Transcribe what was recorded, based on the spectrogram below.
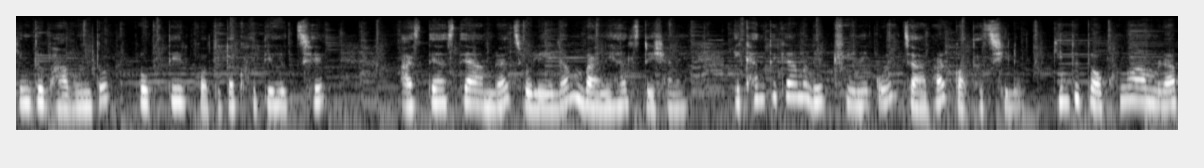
কিন্তু ভাবুন তো, প্রকৃতির কতটা ক্ষতি হচ্ছে? আস্তে আস্তে আমরা চলে এলাম বানিহাল স্টেশনে। এখান থেকে আমাদের ট্রেনে করে যাবার কথা ছিল। কিন্তু তখনও আমরা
